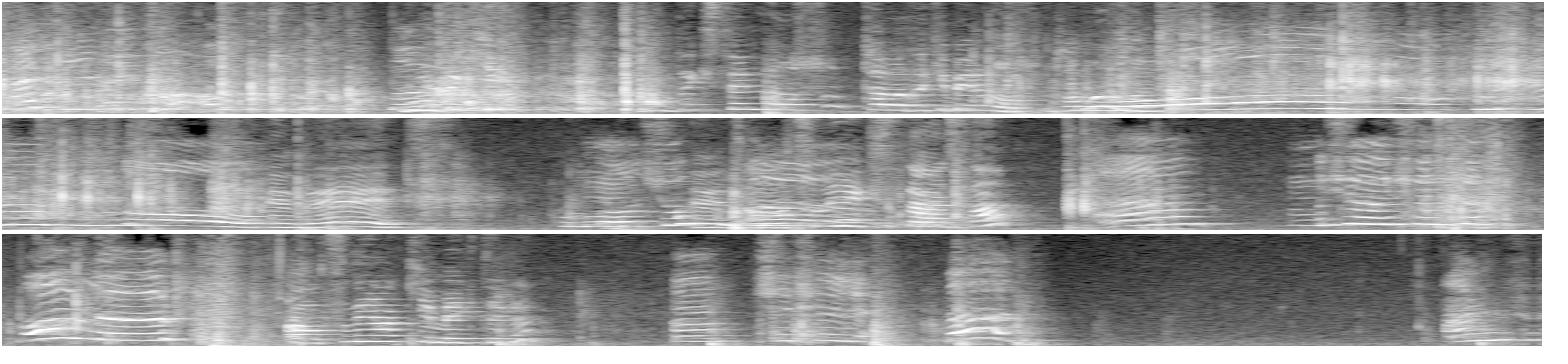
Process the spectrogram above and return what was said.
Ben yine. Buradaki buradaki senin olsun, tavadaki benim olsun. Tamam mı? Evet. Bunlar çok Evet, güzel. altını yak istersen. Em, Şöyle şöyle şöyle. Olur. Altını yak yemeklerin. Em, Şöyle şöyle. Ben. Anne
